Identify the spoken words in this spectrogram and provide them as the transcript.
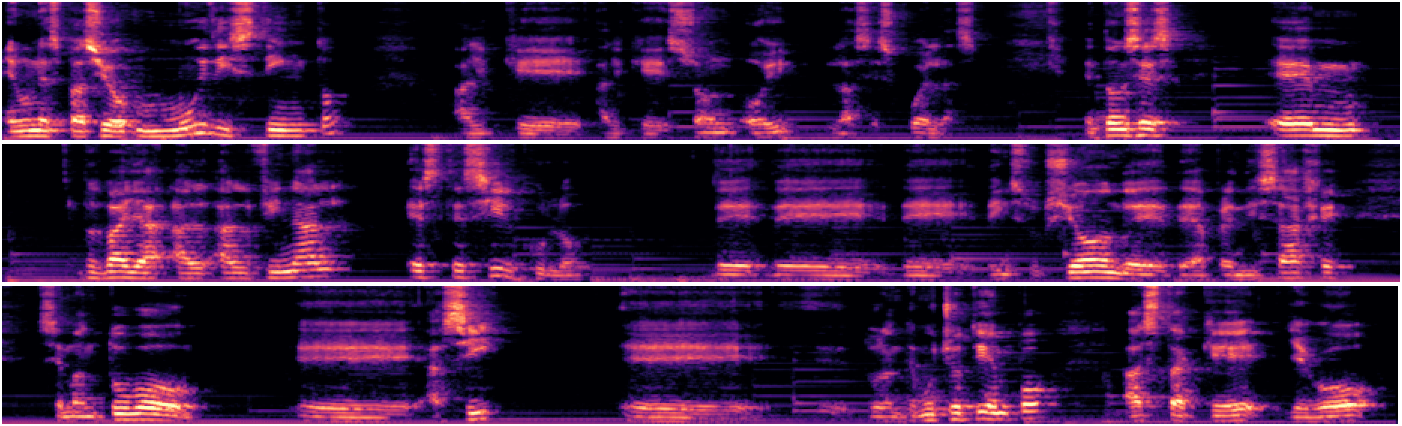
En un espacio muy distinto al que, al que son hoy las escuelas. Entonces, em, pues vaya, al, final este círculo de, instrucción, de, aprendizaje, se mantuvo eh, así eh, durante mucho tiempo hasta que llegó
